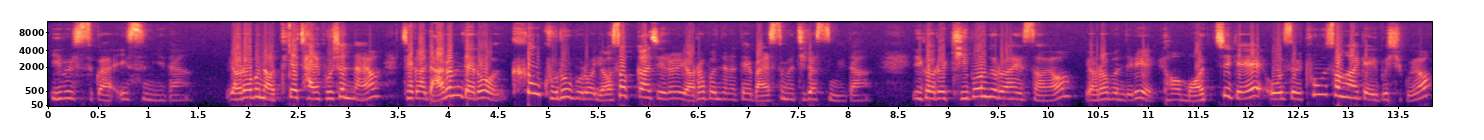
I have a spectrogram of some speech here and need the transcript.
입을 수가 있습니다. 여러분 어떻게 잘 보셨나요? 제가 나름대로 큰 그룹으로 여섯 가지를 여러분들한테 말씀을 드렸습니다. 이거를 기본으로 해서요. 여러분들이 더 멋지게 옷을 풍성하게 입으시고요.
